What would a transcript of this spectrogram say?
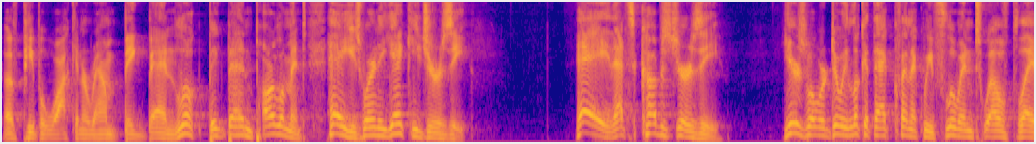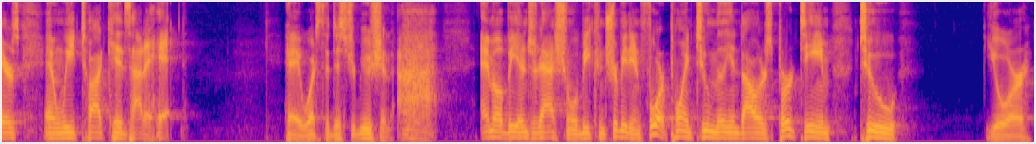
of people walking around Big Ben. Look, Big Ben, Parliament. Hey, he's wearing a Yankee jersey. Hey, that's a Cubs jersey. Here's what we're doing. Look at that clinic. We flew in 12 players and we taught kids how to hit. Hey, what's the distribution? Ah, MLB International will be contributing $4.2 million per team to your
